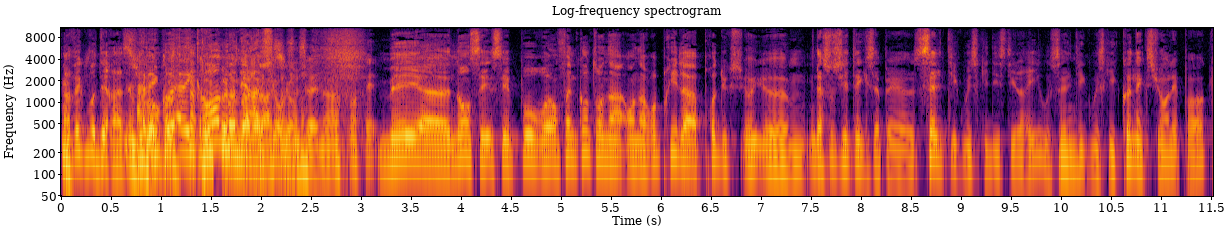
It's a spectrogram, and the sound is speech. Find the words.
avec modération. Avec, avec grande modération, modération. Chouchen, hein. Mais euh, non, c'est c'est pour. euh, en fin de compte, on a on a repris la production, euh, la société qui s'appelait euh, Celtic Whisky Distillery ou Celtic Whisky Connection à l'époque,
